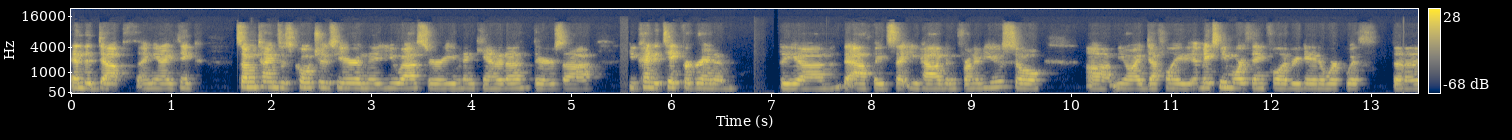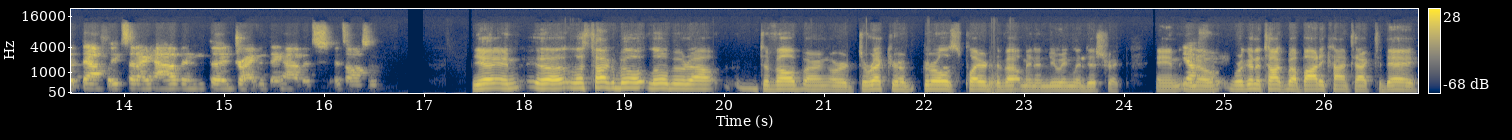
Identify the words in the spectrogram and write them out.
and the depth. I mean, I think sometimes as coaches here in the U.S. or even in Canada, there's uh, you kind of take for granted the uh, the athletes that you have in front of you. So um, you know, I definitely it makes me more thankful every day to work with the, the athletes that I have and the drive that they have. It's it's awesome. Yeah, and uh, let's talk a little bit about developing or director of girls player development in New England District. And yeah. you know, we're going to talk about body contact today.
